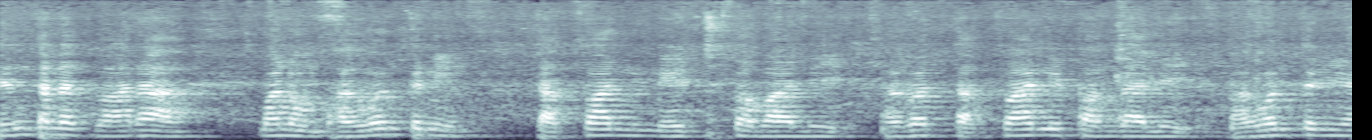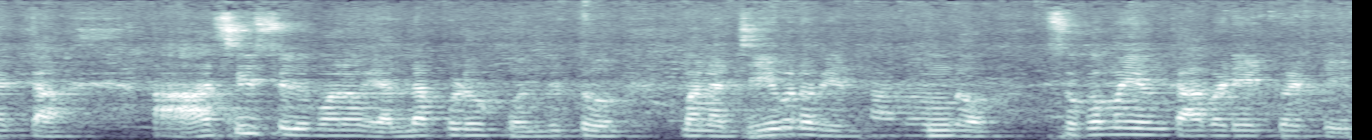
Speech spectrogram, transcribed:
చింతన ద్వారా మనం భగవంతుని తత్వాన్ని నేర్చుకోవాలి భగవత్ తత్వాన్ని పొందాలి. భగవంతుని యొక్క ఆశీస్సులు మనం ఎల్లప్పుడూ పొందుతూ మన జీవన విధానంలో సుఖమయం కాబడేటువంటి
